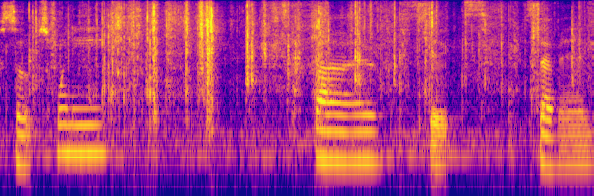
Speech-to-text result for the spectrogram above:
So 20, 5, 6, 7,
